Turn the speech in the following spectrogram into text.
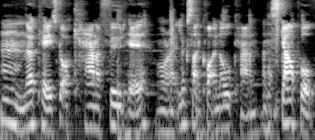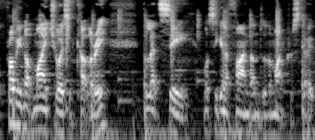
Hmm, okay, he's got a can of food here. Alright, looks like quite an old can. And a scalpel. Probably not my choice of cutlery. But let's see. What's he to find under the microscope?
